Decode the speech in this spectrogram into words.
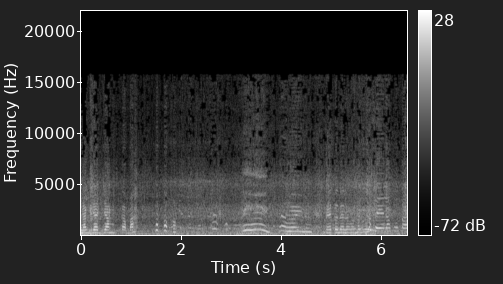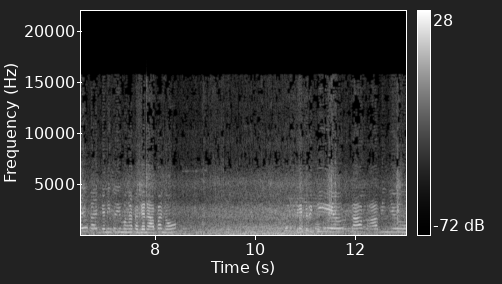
Nagja-jump ka ba? Ay, no. Ito na naman. Maging lang po tayo kahit ganito yung mga kaganapan, no? Pedro Hill, Staff Avenue.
